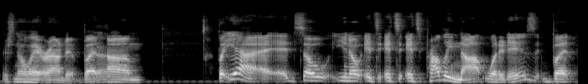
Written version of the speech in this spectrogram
there's no way around it. But yeah. um, but yeah, so you know, it's it's it's probably not what it is, but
